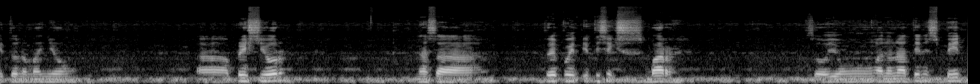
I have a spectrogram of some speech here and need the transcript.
Ito naman yung uh, pressure nasa 3.86 bar. So yung ano natin speed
